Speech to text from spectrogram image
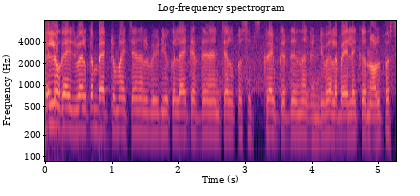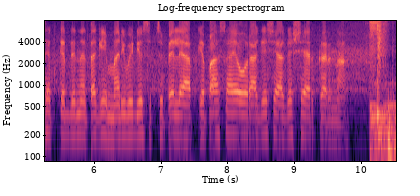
Hello guys welcome back to my channel video को लाइक कर देना चैनल को सब्सक्राइब कर देना, घंटी वाला बेल आइकन ऑल पर सेट कर देना, ताकि हमारी वीडियो सबसे पहले आपके पास आए और आगे से आगे शेयर करना।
